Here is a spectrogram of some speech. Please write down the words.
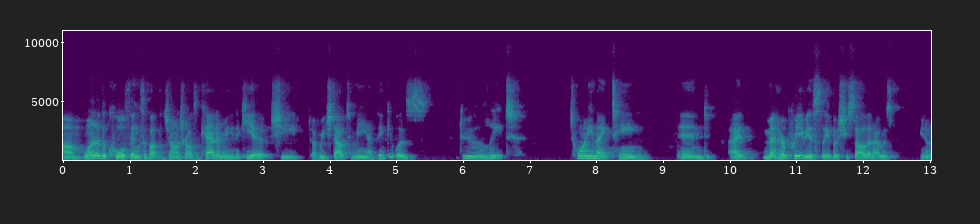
Um, one of the cool things about the John Charles Academy, Nakia, she uh, reached out to me, I think it was due late 2019. And I met her previously, but she saw that I was, you know,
